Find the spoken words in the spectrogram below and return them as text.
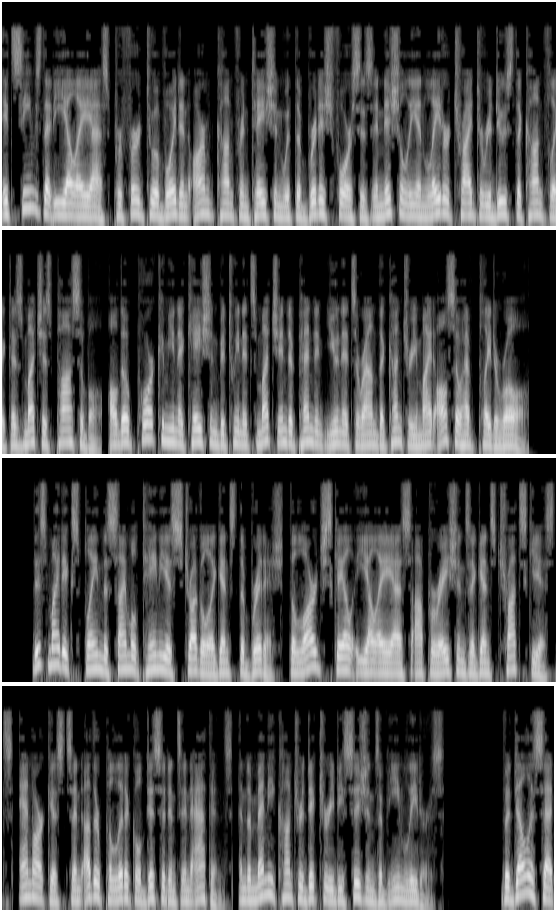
It seems that ELAS preferred to avoid an armed confrontation with the British forces initially and later tried to reduce the conflict as much as possible, although poor communication between its much independent units around the country might also have played a role. This might explain the simultaneous struggle against the British, the large-scale ELAS operations against Trotskyists, anarchists and other political dissidents in Athens, and the many contradictory decisions of EAM leaders. Vidalicet,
